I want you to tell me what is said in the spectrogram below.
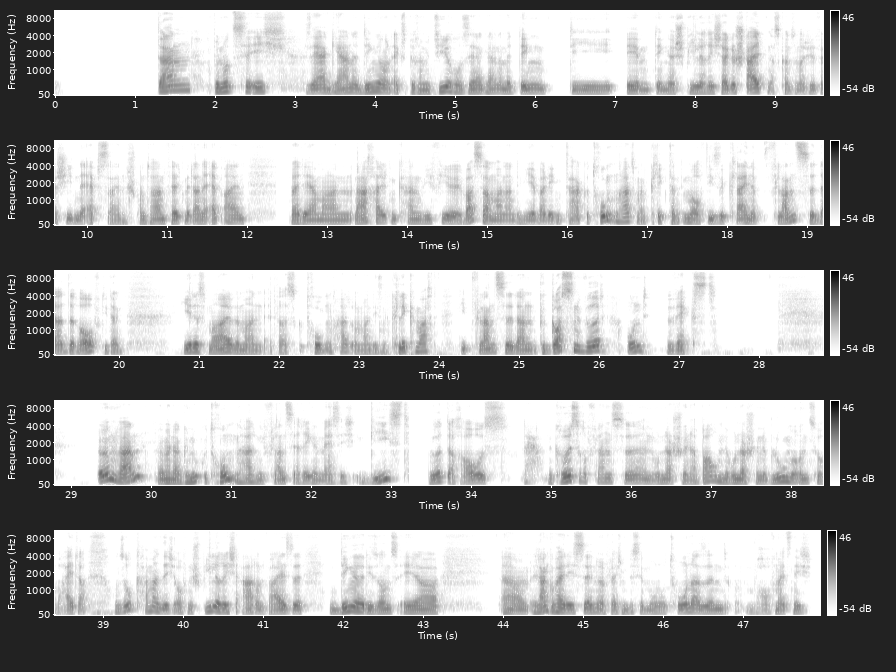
Dann benutze ich sehr gerne Dinge und experimentiere sehr gerne mit Dingen, die eben Dinge spielerischer gestalten. Das können zum Beispiel verschiedene Apps sein. Spontan fällt mir da eine App ein, bei der man nachhalten kann, wie viel Wasser man an dem jeweiligen Tag getrunken hat. Man klickt dann immer auf diese kleine Pflanze da drauf, die dann jedes Mal, wenn man etwas getrunken hat und man diesen Klick macht, die Pflanze dann gegossen wird und wächst. Irgendwann, wenn man dann genug getrunken hat und die Pflanze regelmäßig gießt, wird daraus naja, eine größere Pflanze, ein wunderschöner Baum, eine wunderschöne Blume und so weiter. Und so kann man sich auf eine spielerische Art und Weise Dinge, die sonst eher ähm, langweilig sind oder vielleicht ein bisschen monotoner sind, worauf man jetzt nicht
